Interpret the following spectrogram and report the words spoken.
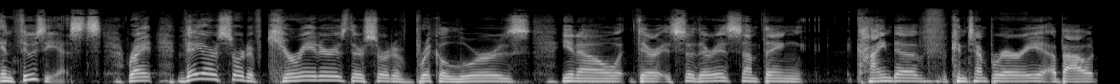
enthusiasts, right? They are sort of curators. They're sort of bricoleurs, you know, there, so there is something kind of contemporary about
